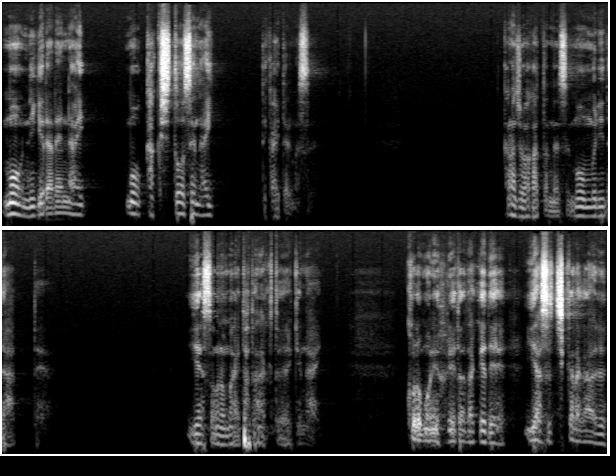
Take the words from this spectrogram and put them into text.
もう逃げられないもう隠し通せないって書いてあります。彼女は分かったんです。もう無理だって。イエス様の前に立たなくてはいけない。衣に触れただけで癒す力がある。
